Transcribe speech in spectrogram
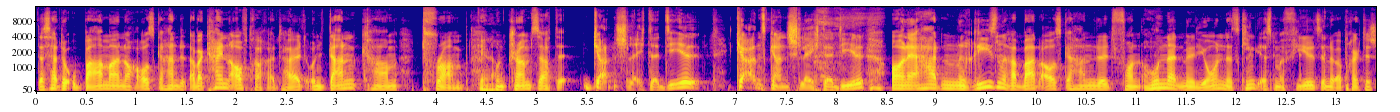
Das hatte Obama noch ausgehandelt, aber keinen Auftrag erteilt. Und dann kam Trump. Genau. Und Trump sagte, ganz schlechter Deal, ganz, ganz schlechter Deal. Und er hat einen riesen Rabatt ausgehandelt von 100 Millionen. Das klingt erstmal viel, sind aber praktisch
